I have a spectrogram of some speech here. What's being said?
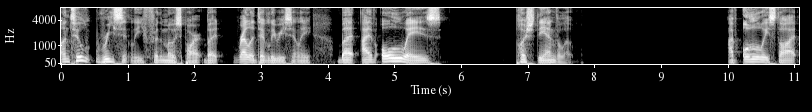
until recently for the most part, but relatively recently, but I've always pushed the envelope. I've always thought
